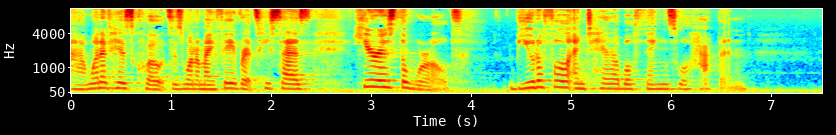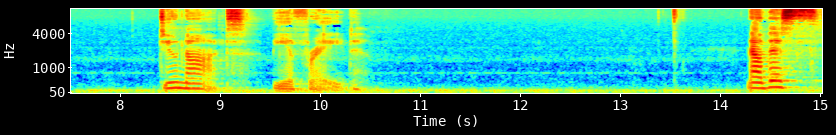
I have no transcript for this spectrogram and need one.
uh, one of his quotes is one of my favorites. He says, Here is the world. Beautiful and terrible things will happen. Do not be afraid. Now, this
